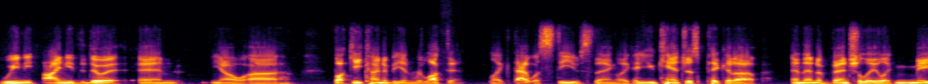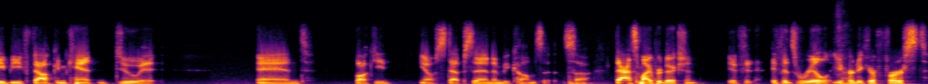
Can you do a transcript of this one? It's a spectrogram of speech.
We need, I need to do it, and you know, uh, Bucky kind of being reluctant. Like that was Steve's thing. Like you can't just pick it up, and then eventually, like maybe Falcon can't do it, and Bucky, you know, steps in and becomes it. So that's my prediction. If it if it's real, you heard it here first.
